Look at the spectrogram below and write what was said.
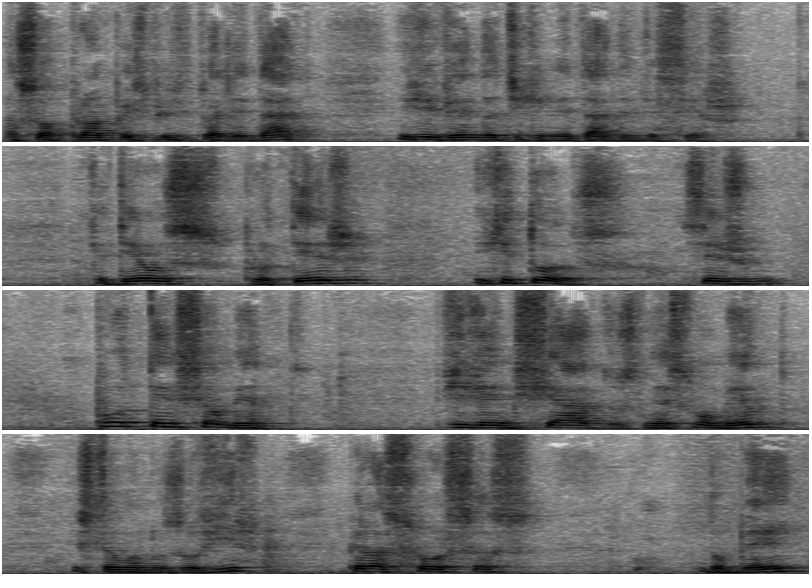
a sua própria espiritualidade e vivendo a dignidade de ser. Que Deus proteja e que todos sejam potencialmente vivenciados nesse momento, estão a nos ouvir, pelas forças do bem,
